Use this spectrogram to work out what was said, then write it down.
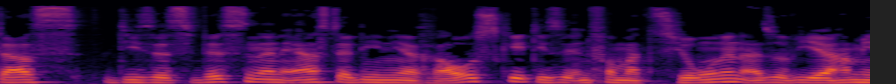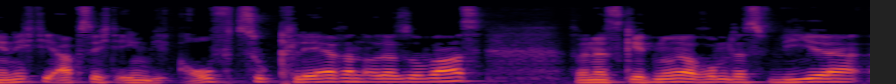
dass dieses Wissen in erster Linie rausgeht, diese Informationen. Also wir haben hier nicht die Absicht, irgendwie aufzuklären oder sowas, sondern es geht nur darum, dass wir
